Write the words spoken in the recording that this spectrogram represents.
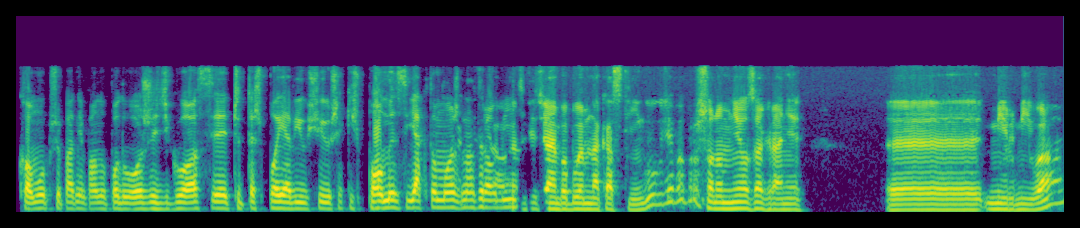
komu przypadnie panu podłożyć głosy? Czy też pojawił się już jakiś pomysł, jak to można zrobić? Wiedziałem, bo byłem na castingu, gdzie poproszono mnie o zagranie E, Mirmiła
